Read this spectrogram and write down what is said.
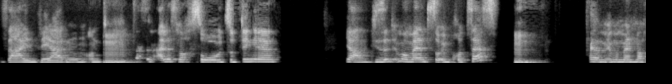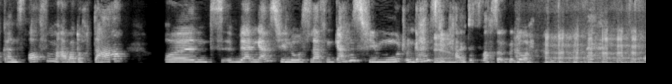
sein werden. Und mhm. das sind alles noch so, so Dinge, ja, die sind im Moment so im Prozess. Mhm. Ähm, Im Moment noch ganz offen, aber doch da und werden ganz viel loslassen, ganz viel Mut und ganz ja. viel kaltes Wasser bedeuten.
